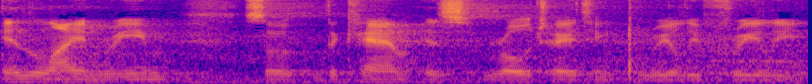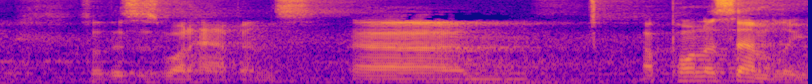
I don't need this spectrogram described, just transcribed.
inline ream so the cam is rotating really freely. So this is what happens. Um, upon assembly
